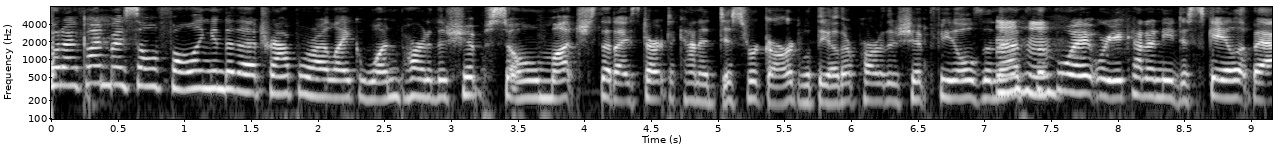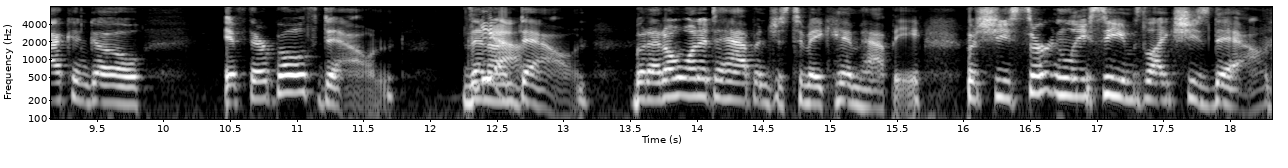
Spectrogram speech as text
But I find myself falling into that trap where I like one part of the ship so much that I start to kind of disregard what the other part of the ship feels. And that's the mm-hmm. point where you kind of need to scale it back and go, if they're both down, then Yeah. I'm down. But I don't want it to happen just to make him happy. But she certainly seems like she's down,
